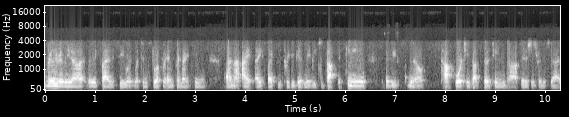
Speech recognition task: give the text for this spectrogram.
really, really, uh, really excited to see what, what's in store for him for 19. Um, I, I expect him pretty good, maybe to top 15, maybe you know top 14, top 13 uh, finishes for this guy.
